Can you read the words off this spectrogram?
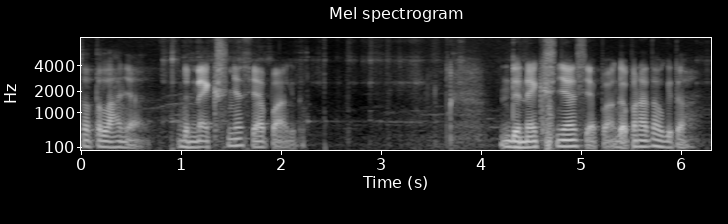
Setelahnya, the nextnya siapa gitu. The nextnya siapa? Nggak pernah tahu kita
